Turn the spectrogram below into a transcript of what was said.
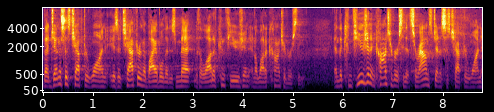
that Genesis chapter 1 is a chapter in the Bible that is met with a lot of confusion and a lot of controversy. And the confusion and controversy that surrounds Genesis chapter 1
